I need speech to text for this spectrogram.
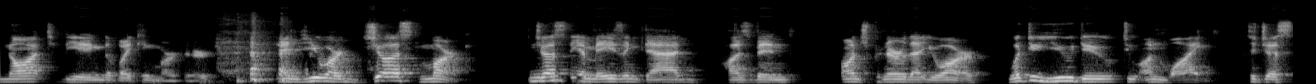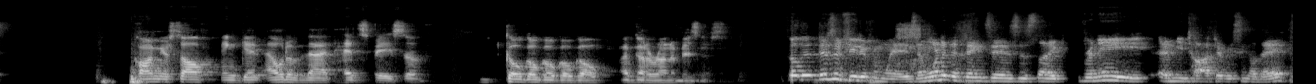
not being the Viking marketer, and you are just Mark, mm-hmm. just the amazing dad, husband, entrepreneur that you are. What do you do to unwind, to just calm yourself and get out of that headspace of go, go, go, go, go? I've got to run a business. So there's a few different ways, and one of the things is is like Rene and me talk every single day,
